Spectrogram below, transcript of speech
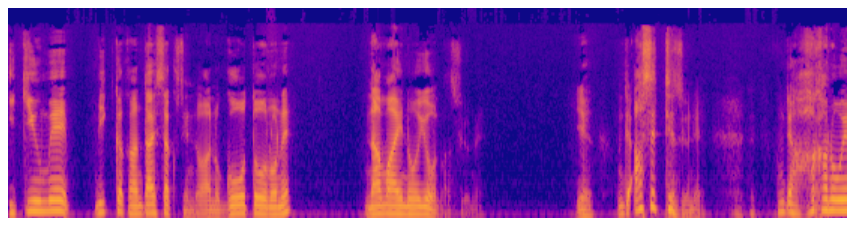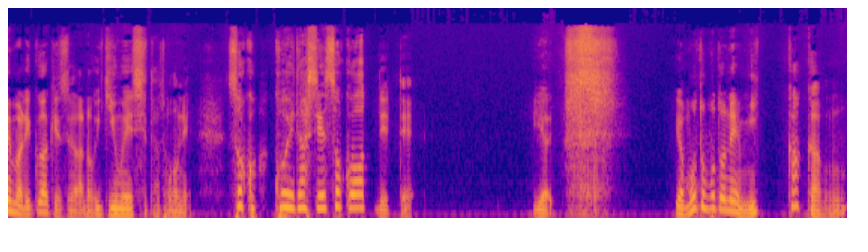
生き埋め3日間大作戦のあの強盗のね、名前のようなんですよね。いや、で、焦ってんすよね。で、墓の上まで行くわけですよ。あの、生き埋めしてたところに。そこ？声出して、そこ？って言って。いや、いや、もともとね、3日間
